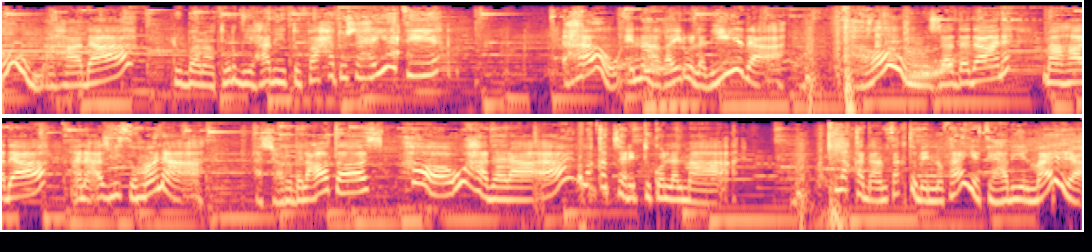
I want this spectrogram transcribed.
أوه ما هذا؟ ربما ترضي هذه التفاحة شهيتي أوه إنها غير لذيذة أوه مجددا. ما هذا؟ أنا أجلس هنا. أشعر بالعطش. أوه هذا رائع. لقد شربت كل الماء. لقد أمسكت بالنفاية هذه المرة.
